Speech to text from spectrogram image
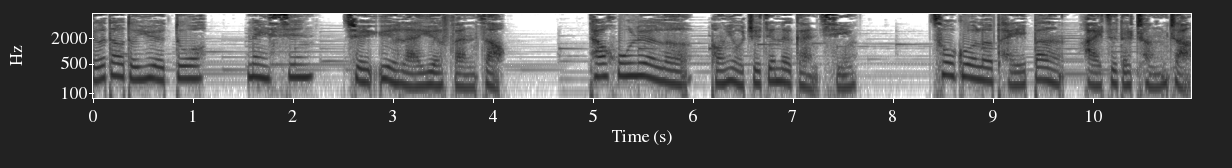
得到的越多，内心却越来越烦躁。他忽略了朋友之间的感情，错过了陪伴孩子的成长，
